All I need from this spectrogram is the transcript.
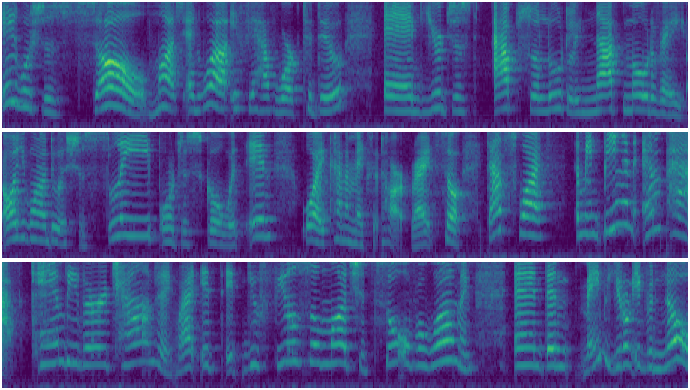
it was just so much. And well, if you have work to do and you're just absolutely not motivated, all you want to do is just sleep or just go within, well, it kind of makes it hard, right? So that's why. I mean, being an empath can be very challenging, right? It, it you feel so much, it's so overwhelming, and then maybe you don't even know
